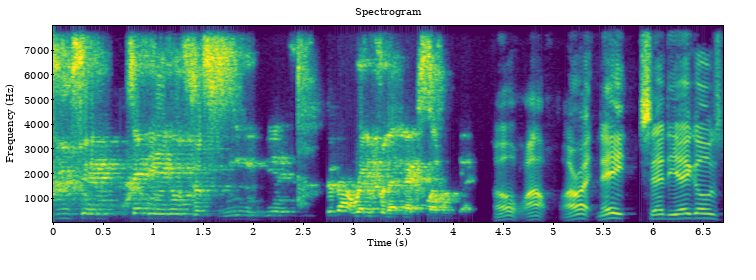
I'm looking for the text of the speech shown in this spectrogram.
to Houston. San Diego's just they're not ready for that next level yet. Oh wow! All right, Nate. San Diego's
